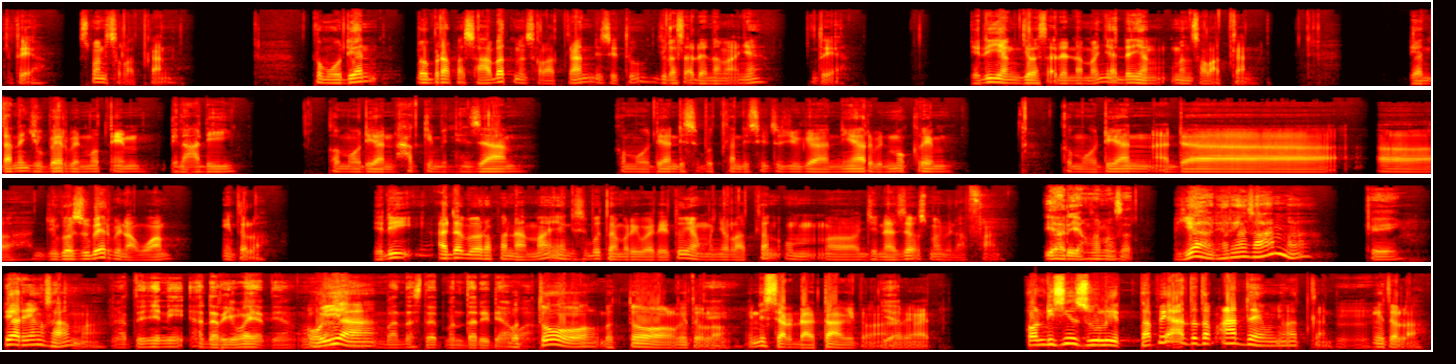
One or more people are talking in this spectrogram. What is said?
Gitu ya. Utsman disolatkan. Kemudian beberapa sahabat mensolatkan di situ jelas ada namanya gitu ya. Jadi yang jelas ada namanya ada yang mensolatkan. Di antaranya Jubair bin Mut'im bin Adi, kemudian Hakim bin Hizam, kemudian disebutkan di situ juga Niar bin Mukrim, kemudian ada uh, juga Zubair bin Awam gitu loh jadi ada beberapa nama yang disebut dalam riwayat itu yang menyolatkan um, uh, jenazah Utsman bin Affan di hari yang sama Ustaz? Iya di hari yang sama Oke. Okay. Di hari yang sama. Artinya ini ada riwayat ya. Oh iya. Membantah statement tadi di awal. Betul, betul gitu okay. loh. Ini secara data gitu yeah. riwayat. Kondisinya sulit, tapi tetap ada yang menyolatkan, mm -hmm. gitu loh.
